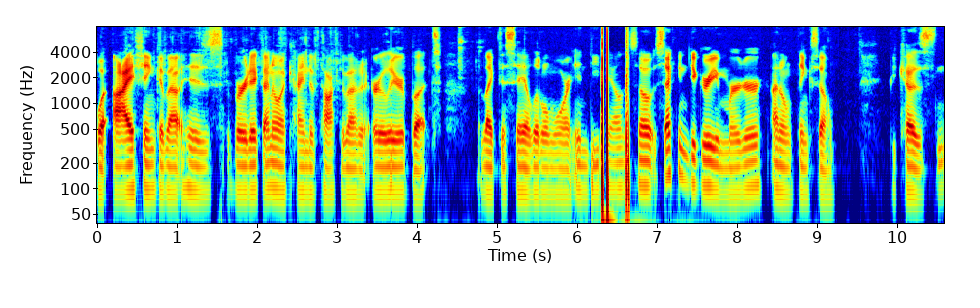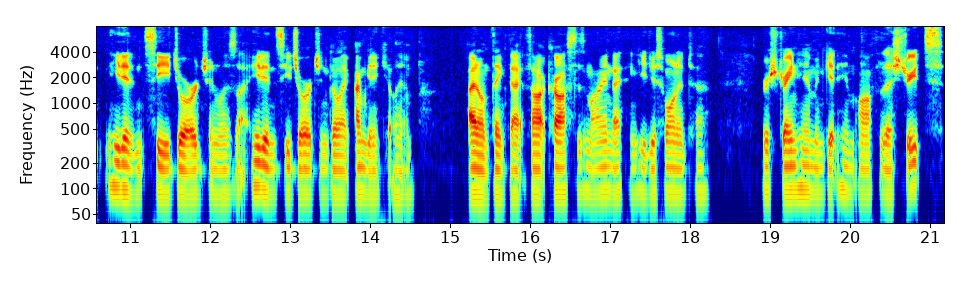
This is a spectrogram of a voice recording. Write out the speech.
what i think about his verdict. I know i kind of talked about it earlier but i'd like to say a little more in detail. So second degree murder? I don't think so because he didn't see George and was like he didn't see George and go like I'm gonna kill him. I don't think that thought crossed his mind. I think he just wanted to restrain him and get him off the streets.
